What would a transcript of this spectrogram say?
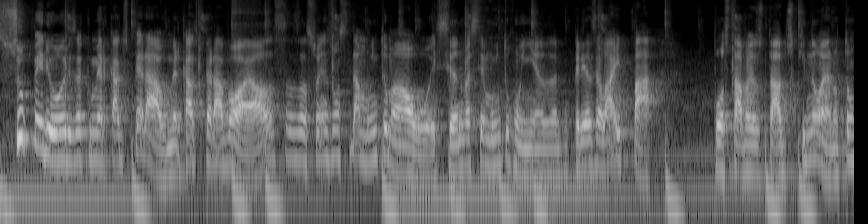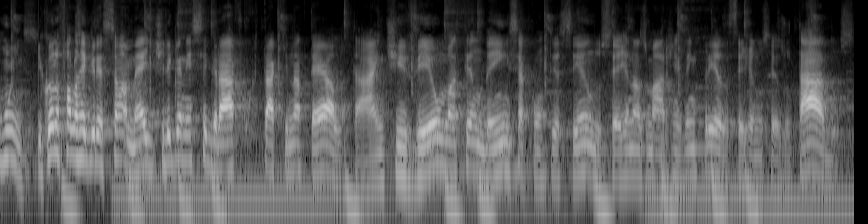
superiores ao que o mercado esperava. O mercado esperava, ó, essas ações vão se dar muito mal, esse ano vai ser muito ruim. A empresa lá e pá, postava resultados que não eram tão ruins. E quando eu falo regressão à média, a gente liga nesse gráfico que está aqui na tela, tá? A gente vê uma tendência acontecendo, seja nas margens da empresa, seja nos resultados,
